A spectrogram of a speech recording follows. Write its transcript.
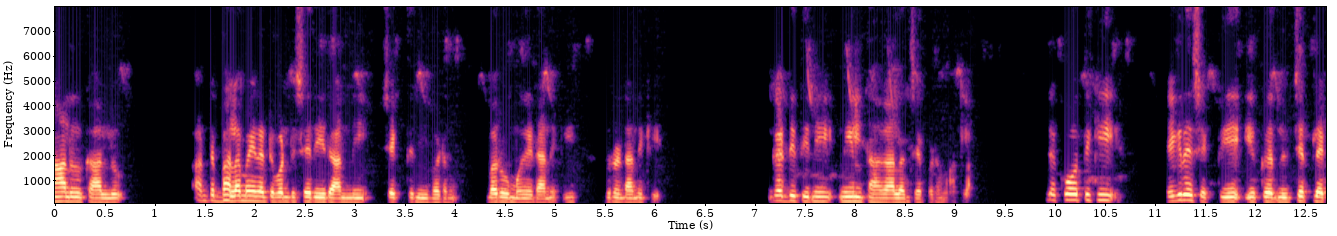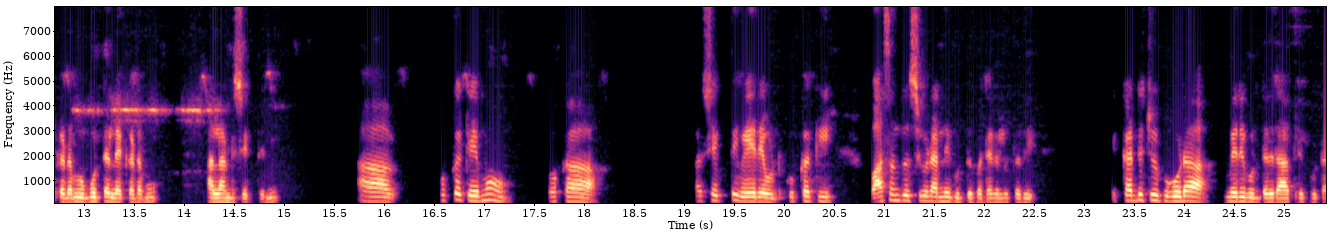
నాలుగు కాళ్ళు. అంటే బలమైనటువంటి శరీరాన్ని శక్తిని ఇవ్వడం బరువు మోయడానికి దున్నడానికి గడ్డి తిని నీళ్ళు తాగాలని చెప్పడం అట్లా. ఇక కోతికి ఎగిరే శక్తి చెట్లు ఎక్కడము గుట్టలు ఎక్కడము అలాంటి శక్తిని. ఆ కుక్కకేమో ఒక శక్తి వేరే ఉంటుంది కుక్కకి వాసన చూసి కూడా అన్ని గుర్తుపట్టగలుగుతుంది. కంటి చూపు కూడా మెరుగుంటుంది రాత్రిపూట.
